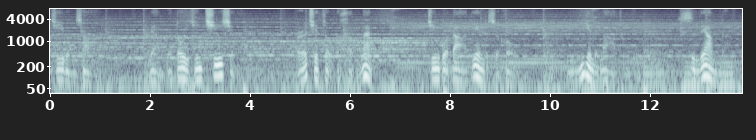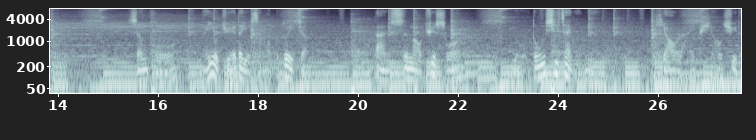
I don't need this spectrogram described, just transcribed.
基本上两个都已经清醒了，而且走得很慢。经过大殿的时候，明眼的蜡烛是亮的，神婆。没有觉得有什么不对劲儿，但世茂却说有东西在里面飘来飘去的。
